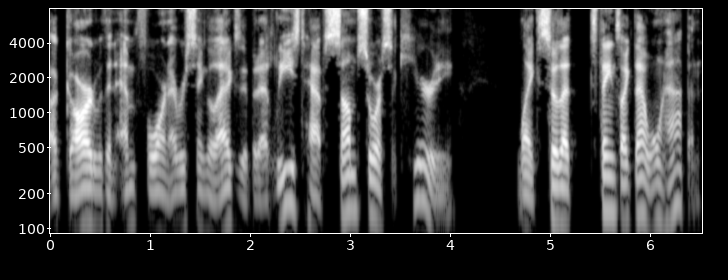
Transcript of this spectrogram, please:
a, guard with an m4 on every single exit but at least have some sort of security like so that things like that won't happen.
